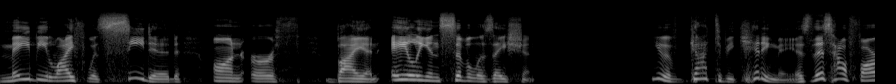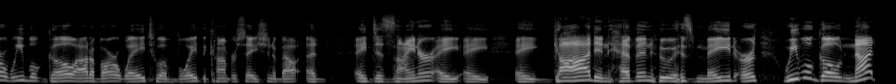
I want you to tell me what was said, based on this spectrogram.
Maybe life was seeded on earth by an alien civilization. You have got to be kidding me. Is this how far we will go out of our way to avoid the conversation about a, a designer a, a, a god in heaven who has made earth? We will go not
